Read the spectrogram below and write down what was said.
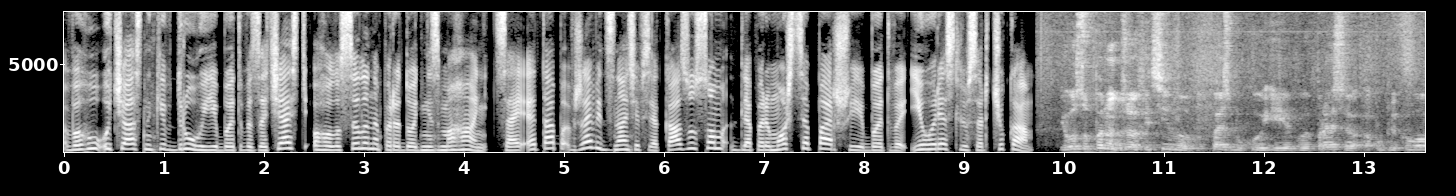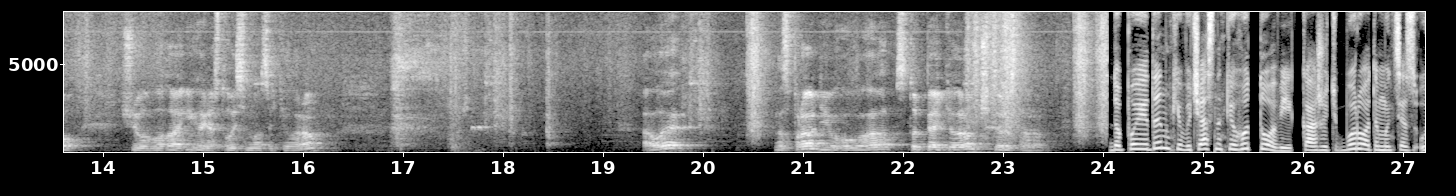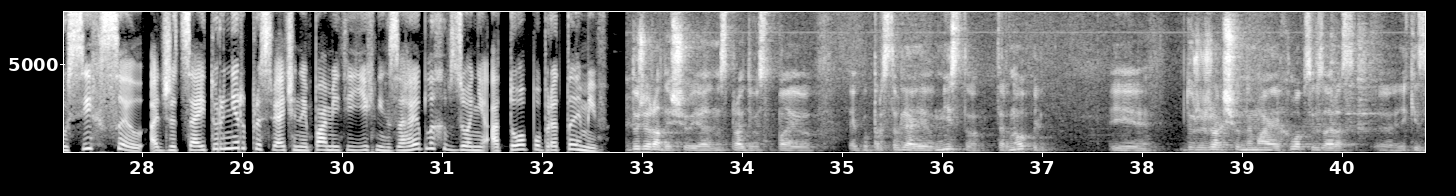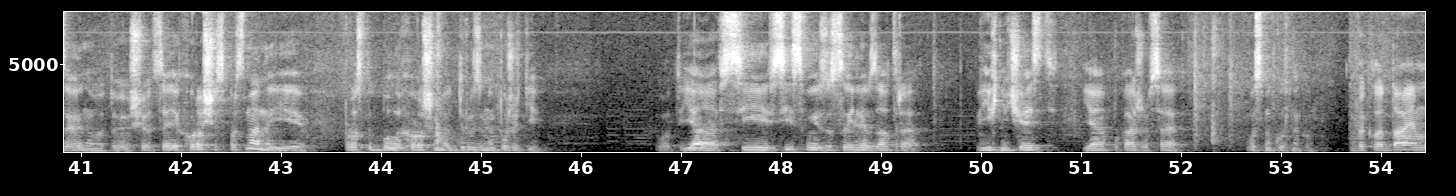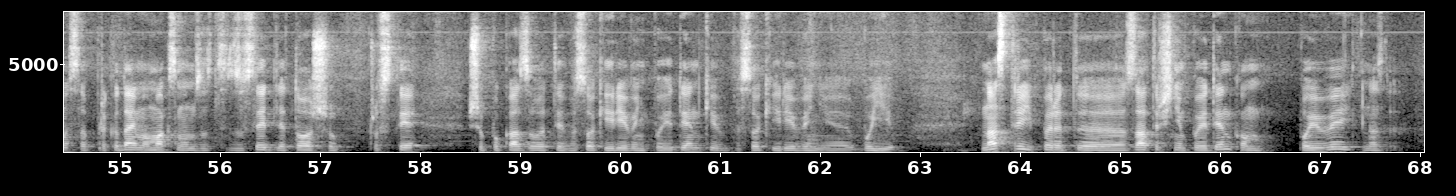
Вагу учасників другої битви за честь оголосили напередодні змагань. Цей етап вже відзначився казусом для переможця першої битви Ігоря Слюсарчука. Його суперник вже офіційно в Фейсбуку і в пресі опублікував, що вага Ігоря 118 кг. Але насправді його вага 105 кг 400 г. До поєдинків учасники готові. кажуть, боротимуться з усіх сил, адже цей турнір присвячений пам'яті їхніх загиблих в зоні АТО побратимів. Дуже радий, що я насправді виступаю, якби представляю місто Тернопіль. І дуже жаль, що немає хлопців зараз, е, які загинули, тому що це хороші спортсмени і просто були хорошими друзями по житті. От, я всі, всі свої зусилля завтра в їхню честь я покажу все восьмикутником. Викладаємося, прикладаємо максимум зус- зусиль для того, щоб рости, щоб показувати високий рівень поєдинків, високий рівень е, боїв. Настрій перед е, завтрашнім поєдинком бойовий.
